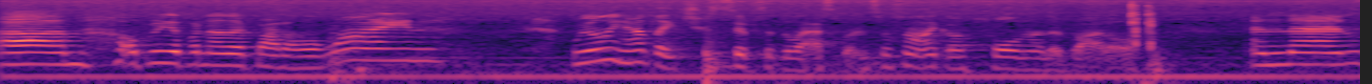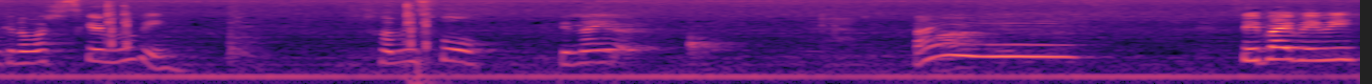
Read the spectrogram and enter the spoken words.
Um, opening up another bottle of wine. We only had like two sips of the last one, so it's not like a whole another bottle. And then gonna watch a scary movie. Tommy's full. Good night. Bye. Say bye, baby.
